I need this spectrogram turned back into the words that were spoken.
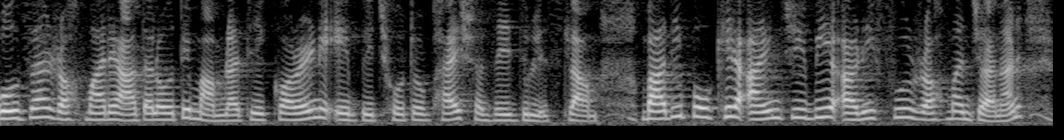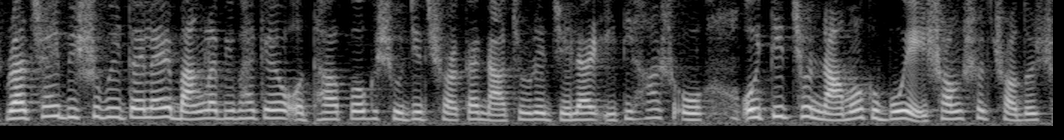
Golzar রহমানের আদালতে মামলাটি করেন এমপি ছোট ভাই সাজিদুল ইসলাম। বাদী পক্ষের আইনজীবী আরিফুর রহমান জানান, রাজশাহী বিশ্ববিদ্যালয়ের বাংলা বিভাগের অধ্যাপক সুজিত সরকার নাটোরের জেলার ইতিহাস ও ঐতিহ্য নামক বইয়ে সংসদ সদস্য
